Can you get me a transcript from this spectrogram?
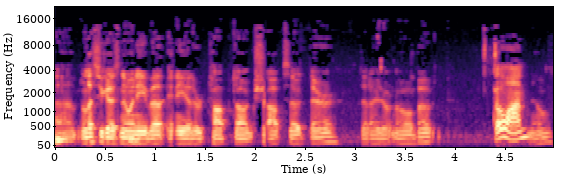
Um, unless you guys know any about any other top dog shops out there that I don't know about." Go on. No.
